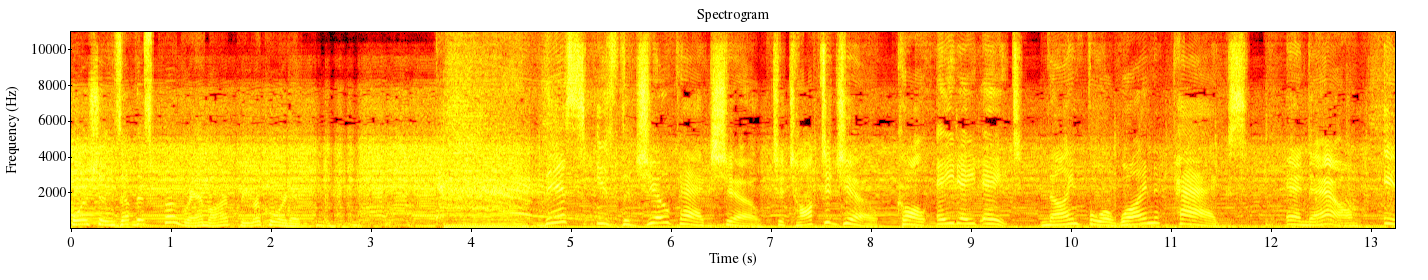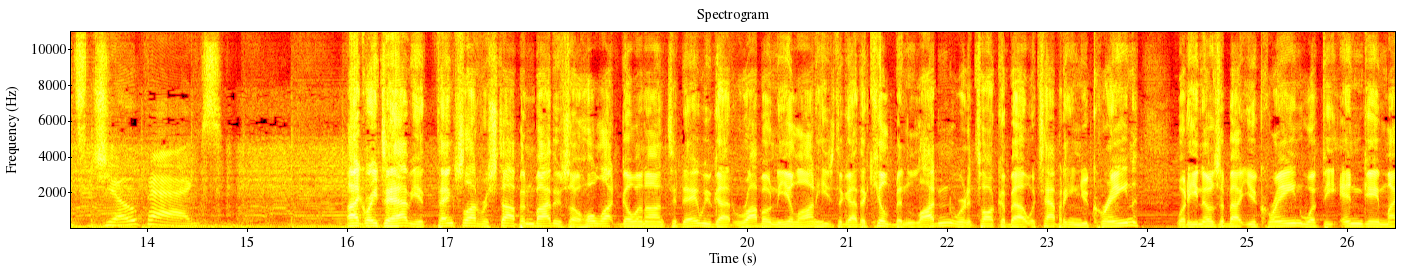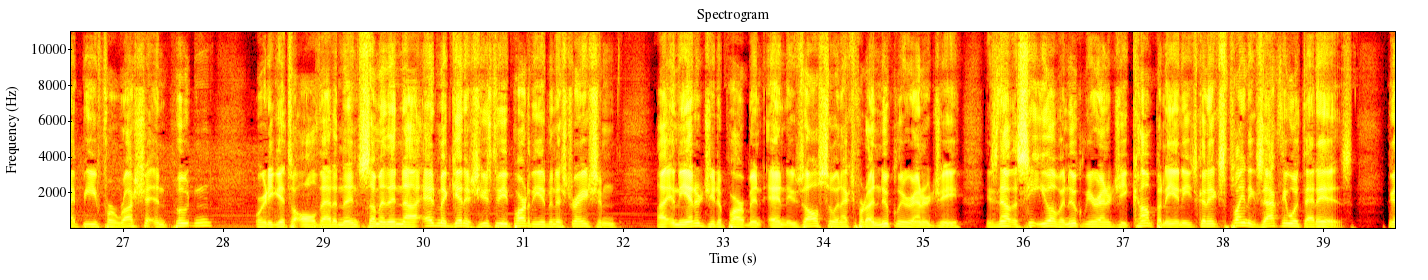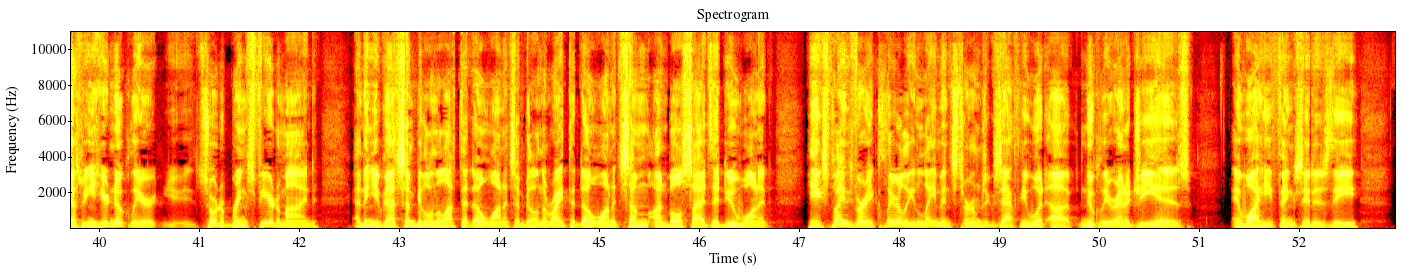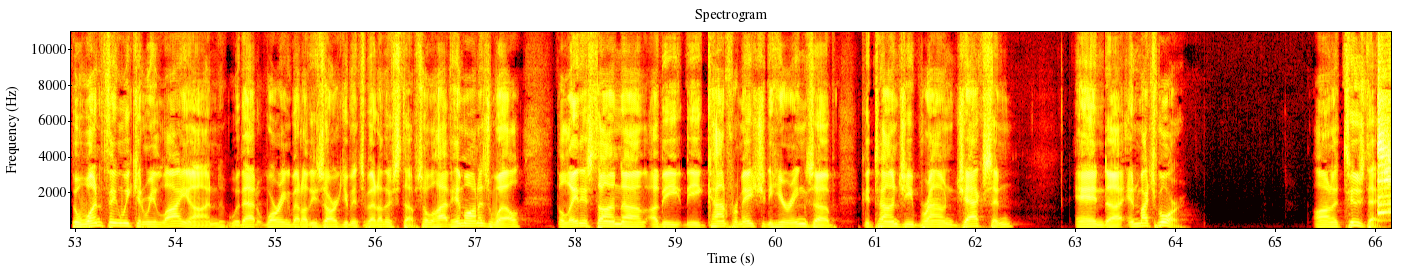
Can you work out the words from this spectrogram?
Portions of this program are pre recorded. This is the Joe Pag Show. To talk to Joe, call 888 941 PAGS. And now, it's Joe Pags. Hi, great to have you. Thanks a lot for stopping by. There's a whole lot going on today. We've got Rob O'Neill on. He's the guy that killed bin Laden. We're going to talk about what's happening in Ukraine, what he knows about Ukraine, what the end game might be for Russia and Putin. We're going to get to all that and then some. And then uh, Ed McGinnis used to be part of the administration uh, in the energy department, and he's also an expert on nuclear energy. He's now the CEO of a nuclear energy company, and he's going to explain exactly what that is. Because when you hear nuclear, it sort of brings fear to mind. And then you've got some people on the left that don't want it, some people on the right that don't want it, some on both sides that do want it. He explains very clearly in layman's terms exactly what uh, nuclear energy is and why he thinks it is the the one thing we can rely on without worrying about all these arguments about other stuff. So we'll have him on as well. The latest on uh, the the confirmation hearings of Ketanji Brown Jackson and uh, and much more on a Tuesday.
